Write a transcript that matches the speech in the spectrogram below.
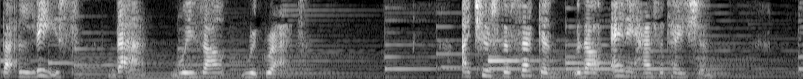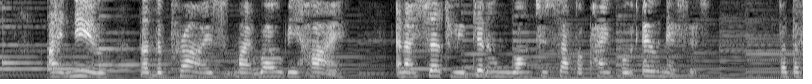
But at least that without regret. I chose the second without any hesitation. I knew that the price might well be high, and I certainly didn't want to suffer painful illnesses. But the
